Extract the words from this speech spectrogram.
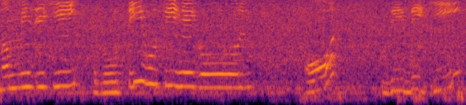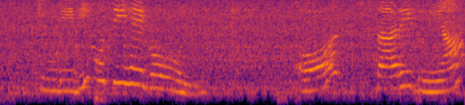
मम्मी जी की रोटी होती है गोल, और दीदी की चूड़ी भी होती है गोल। और सारी दुनिया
